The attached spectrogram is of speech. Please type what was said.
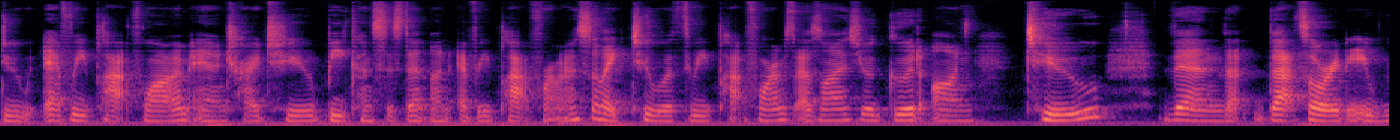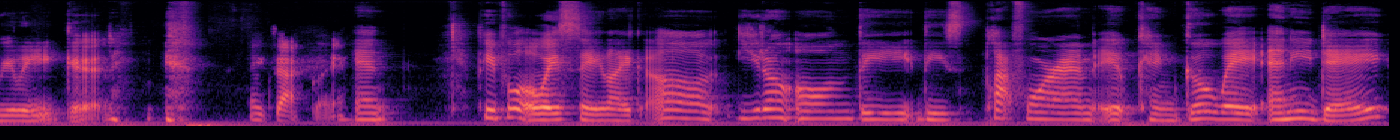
do every platform and try to be consistent on every platform. So like two or three platforms, as long as you're good on two, then that, that's already really good. Exactly. And people always say like, "Oh, you don't own the these platform; it can go away any day."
